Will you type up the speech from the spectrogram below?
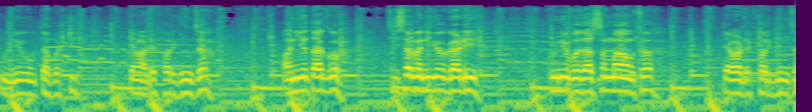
कुहिनेको उतापट्टि त्यहाँबाट फर्किन्छ अनि यताको चिसापानीको गाडी कुहिने बजारसम्म आउँछ त्यहाँबाट फर्किन्छ।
